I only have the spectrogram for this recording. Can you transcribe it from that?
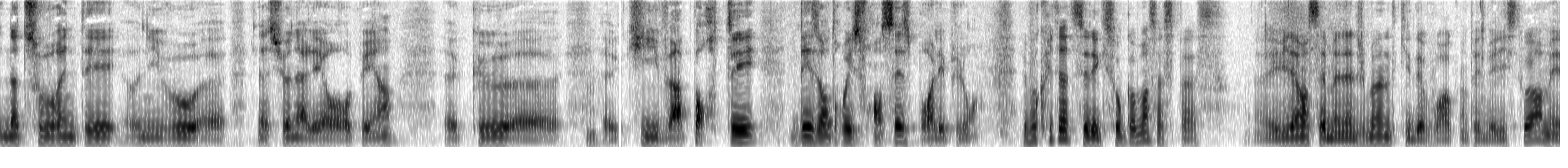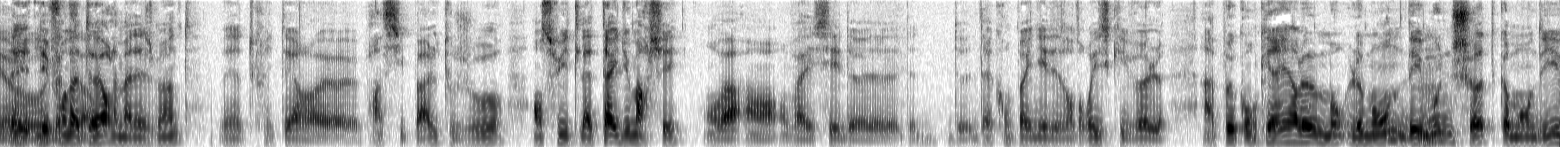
notre souveraineté au niveau national et européen, que, qui va porter des entreprises françaises pour aller plus loin. Et vos critères de sélection, comment ça se passe? Évidemment, c'est le management qui doit vous raconter une belle histoire, mais les, fondateurs, le management, notre critère principal toujours. Ensuite, la taille du marché. On va, on va essayer d'accompagner des entreprises qui veulent un peu conquérir le, le monde, des mm. moonshots, comme on dit.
